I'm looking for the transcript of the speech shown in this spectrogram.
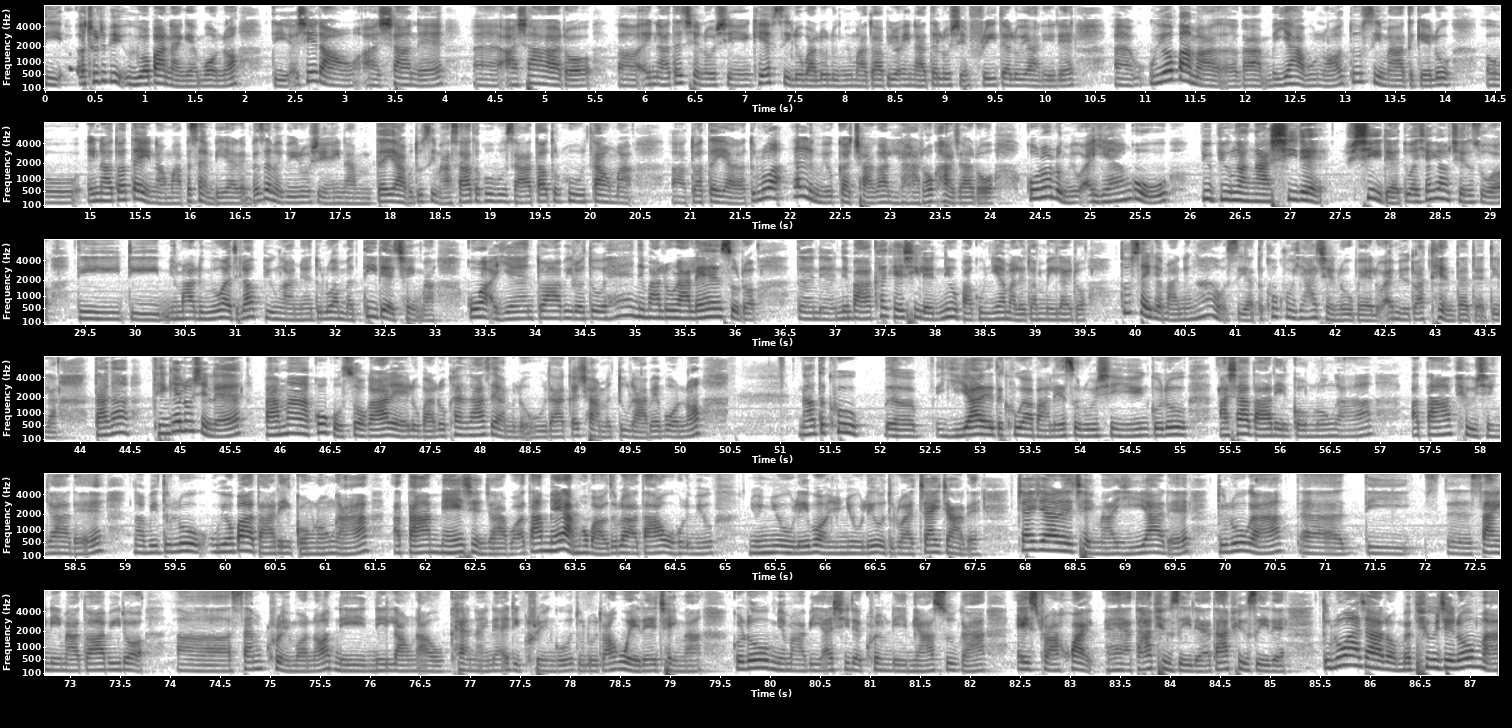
ဒီအထူးသဖြင့်ဥရောပနိုင်ငံပေါ့နော်ဒီအရှိတောင်အာရှနဲ့ အဲအာရှကတော့အိမ်နာတက်ချင်လို့ရှိရင် KFC လို့ပါလို့လူမျိုးမှာတွားပြီးတော့အိမ်နာတက်လို့ရှိရင် free တက်လို့ရနေတယ်အဲဥရောပမှာကမရဘူးเนาะသူစီမှာတကယ်လို့ဟိုအိမ်နာတွားတက်ရင်တော့မှပတ်စံပေးရတယ်ပတ်စံမပေးလို့ရှိရင်အိမ်နာမတက်ရဘူးသူစီမှာစားတစ်ခုခုစားတောက်တစ်ခုတောက်မှအာတွားတက်ရတာသူတို့ကအဲ့လိုမျိုးကတ်ချာကလာတော့ခါကြတော့ကိုတို့လိုမျိုးအရန်ကိုပြူပြူငါငါရှိတဲ့ ရှိတယ်သူကရောက်ရောက်ချင်းဆိုတော့ဒီဒီမြန်မာလူမျိုးကဒီလောက်ပြူငါမြန်သူတို့ကမတိတဲ့အချိန်မှာကိုကအရန်သွားပြီးတော့သူဟဲနေပါလိုတာလဲဆိုတော့နေပါခက်ခဲရှိလဲနင့်ကိုဘာကူညီရမှာလဲသူကမေးလိုက်တော့သူ့စိတ်ထဲမှာငငါ့ကိုစီကတခုခုရချင်လို့ပဲလို့အဲ့မျိုးသွားထင်တတ်တယ်တိလားဒါကထင်ခဲ့လို့ရှင်လဲဘာမှကိုယ့်ကိုစော်ကားတယ်လို့ဘာလို့ခံစားစရာမလိုဘူးဒါကက်ချမတူတာပဲပေါ့နော်နောက်တစ်ခုရရတဲ့တစ်ခုကဘာလဲဆိုလို့ရှိရင်ကိုတို့အာရှသားတွေအကုန်လုံးက အသားဖြူချင်ကြတယ်နောက်ပြီးသူတို့ဥရောပသားတွေအကုန်လုံးကအသားမဲချင်ကြပါဘောအသားမဲတာမဟုတ်ပါဘူးသူတို့ကအသားကိုဟိုလိုမျိုး ညိုညိုလေးပေါ့ညိုညိုလေးကိုသူတို့ကကြိုက်ကြတယ်ကြိုက်ကြတဲ့ချိန်မှာရီးရတယ်သူတို့ကအဲဒီဆိုင်တွေမှာသွားပြီးတော့အာ sun cream ပေါ့နော်နေနေလောင်တာကိုခံနိုင်တဲ့အဲ့ဒီ cream ကိုသူတို့တော့ဝယ်တဲ့အချိန်မှာကိုတို့မြန်မာပြည်ရရှိတဲ့ cream တွေအများစုက extra white အဲအသားဖြူစေတယ်အသားဖြူစေတယ်သူတို့ကကြတော့မဖြူချင်တော့မှ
